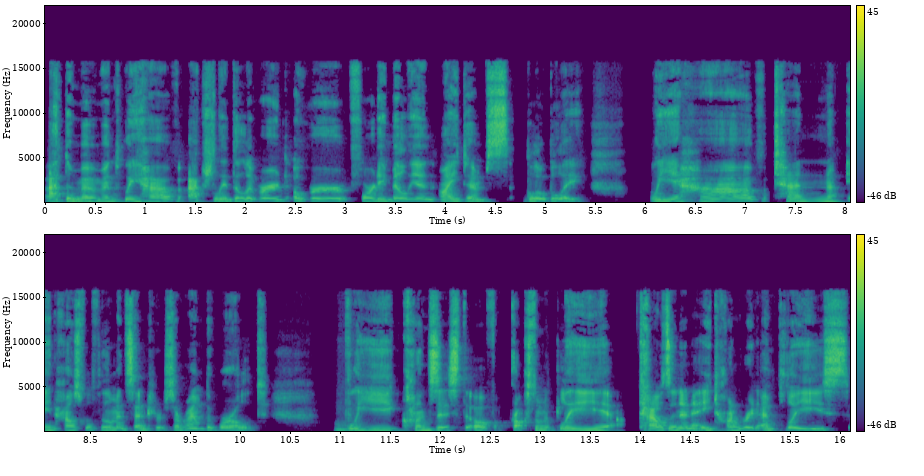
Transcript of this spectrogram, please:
At the moment, we have actually delivered over 40 million items globally. We have 10 in house fulfillment centers around the world. We consist of approximately 1,800 employees,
